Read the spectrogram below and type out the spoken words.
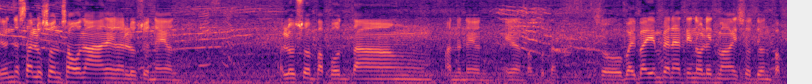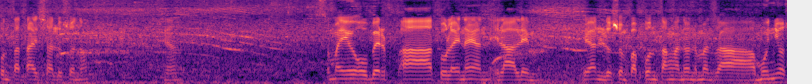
Yun na sa Luzon sa unahan na Luzon na yun. Luzon papuntang ano na yun. Ayan papunta. So bye-bye pa natin ulit mga guys. So doon papunta tayo sa Luzon no. Yan. Sa may over ah, tulay na yan, ilalim. Yan, Luzon papuntang ano naman sa Muñoz.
